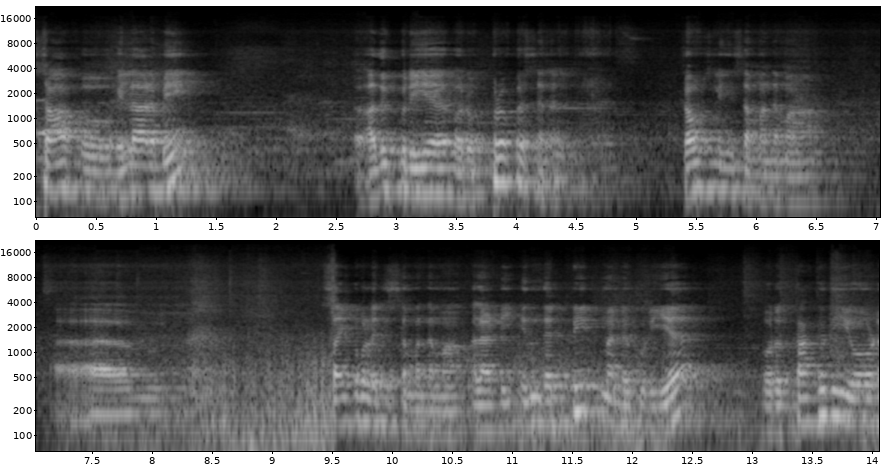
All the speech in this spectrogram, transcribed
ஸ்டாஃபோ எல்லாருமே அதுக்குரிய ஒரு ப்ரொஃபஷனல் கவுன்சிலிங் சம்பந்தமா சைக்காலஜி சம்பந்தமா அல்லாட்டி இந்த ட்ரீட்மெண்ட்டுக்குரிய ஒரு தகுதியோட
